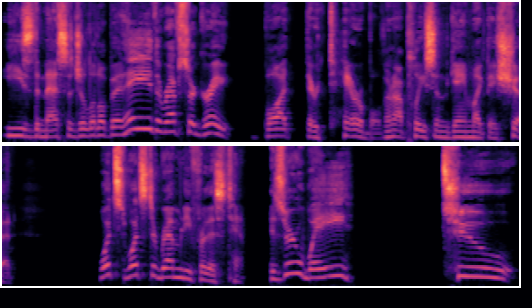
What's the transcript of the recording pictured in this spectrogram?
ease the message a little bit. Hey, the refs are great, but they're terrible. They're not policing the game like they should. What's what's the remedy for this, Tim? Is there a way to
